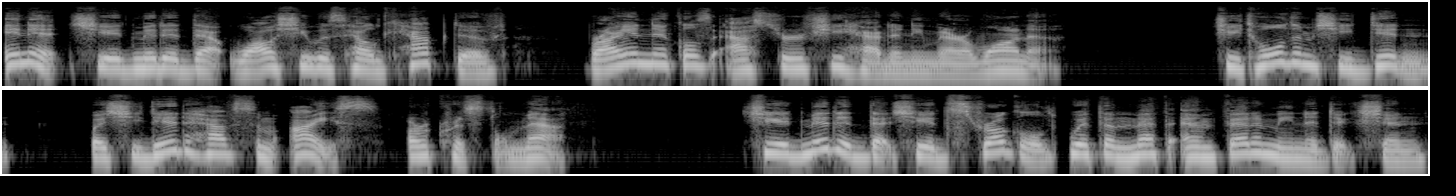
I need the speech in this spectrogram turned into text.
In it, she admitted that while she was held captive, Brian Nichols asked her if she had any marijuana. She told him she didn't, but she did have some ice or crystal meth. She admitted that she had struggled with a methamphetamine addiction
